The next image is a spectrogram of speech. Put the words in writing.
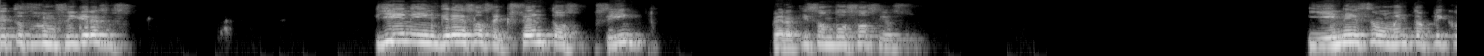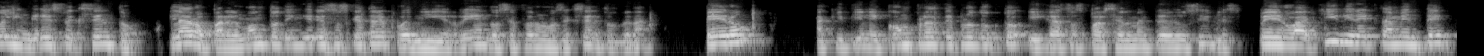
Estos son sus ingresos. ¿Tiene ingresos exentos? Sí, pero aquí son dos socios. Y en ese momento aplico el ingreso exento. Claro, para el monto de ingresos que trae, pues ni riendo se fueron los exentos, ¿verdad? Pero aquí tiene compras de producto y gastos parcialmente deducibles. Pero aquí directamente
